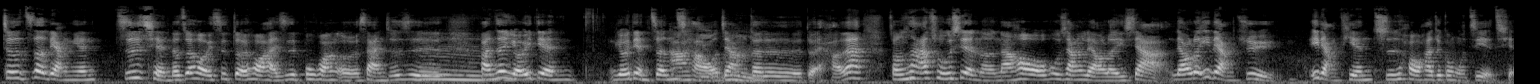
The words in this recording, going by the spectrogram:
就是这两年之前的最后一次对话，还是不欢而散，就是反正有一点有一点争吵这样。嗯、对对对对对，好，那总之他出现了，然后互相聊了一下，聊了一两句，一两天之后，他就跟我借钱。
